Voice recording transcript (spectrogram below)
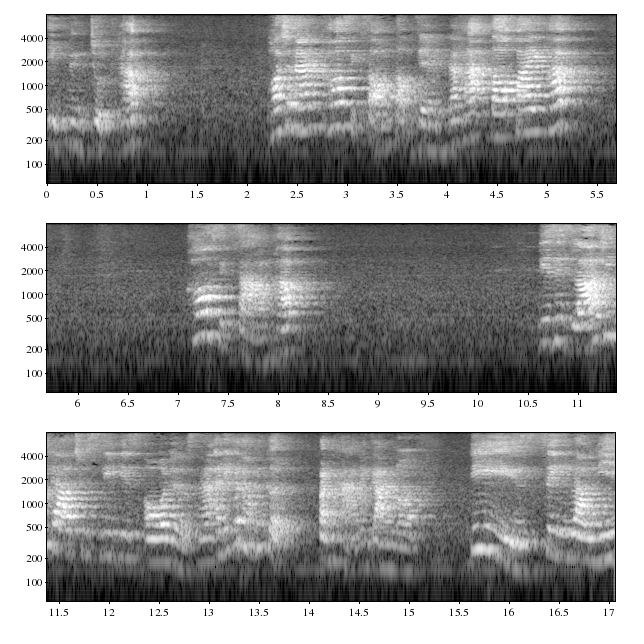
อีกหนึ่งจุดครับ เพราะฉะนั้นข้อ 12 ตอบเจมนะครับต่อไปครับ ข้อ 13 ครับ This is largely down to sleep disorders นะ อันนี้ก็ทำให้เกิดปัญหาในการนอน These สิ่งเหล่านี้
